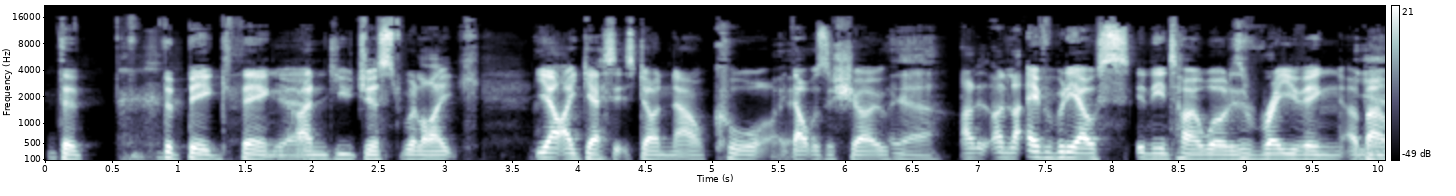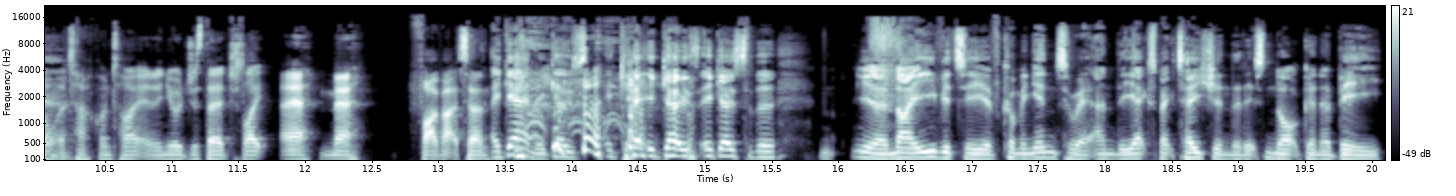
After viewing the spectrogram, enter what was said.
the the big thing, Yeah. and you just were like, "Yeah, I guess it's done now. Cool, that was a show." Yeah. And, and like everybody else in the entire world is raving about Yeah. Attack on Titan, and you're just there, just like, "Eh, meh, five out of ten. again it goes it, it goes it goes to the you know naivety of coming into it and the expectation that it's not going to be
